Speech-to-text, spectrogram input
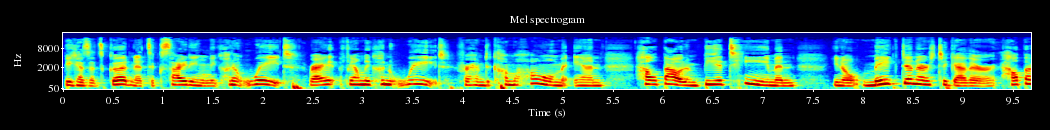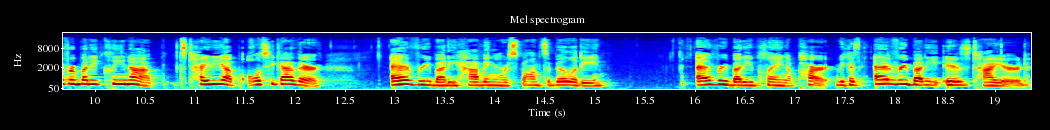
Because it's good and it's exciting. We couldn't wait, right? Family couldn't wait for him to come home and help out and be a team and, you know, make dinners together, help everybody clean up, tidy up all together. Everybody having responsibility everybody playing a part because everybody is tired.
